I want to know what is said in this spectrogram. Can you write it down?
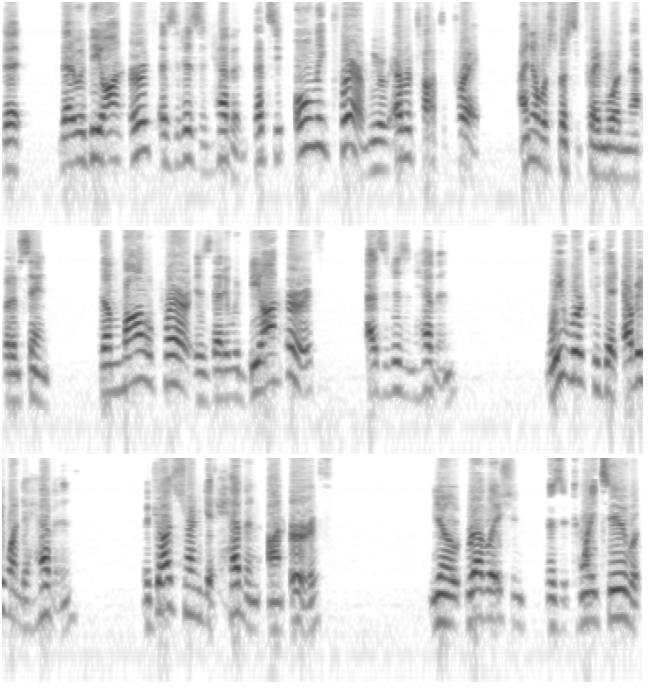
that, that it would be on earth as it is in heaven. That's the only prayer we were ever taught to pray. I know we're supposed to pray more than that, but I'm saying the model prayer is that it would be on earth as it is in heaven. We work to get everyone to heaven, but God's trying to get heaven on earth. You know, Revelation, is it 22?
